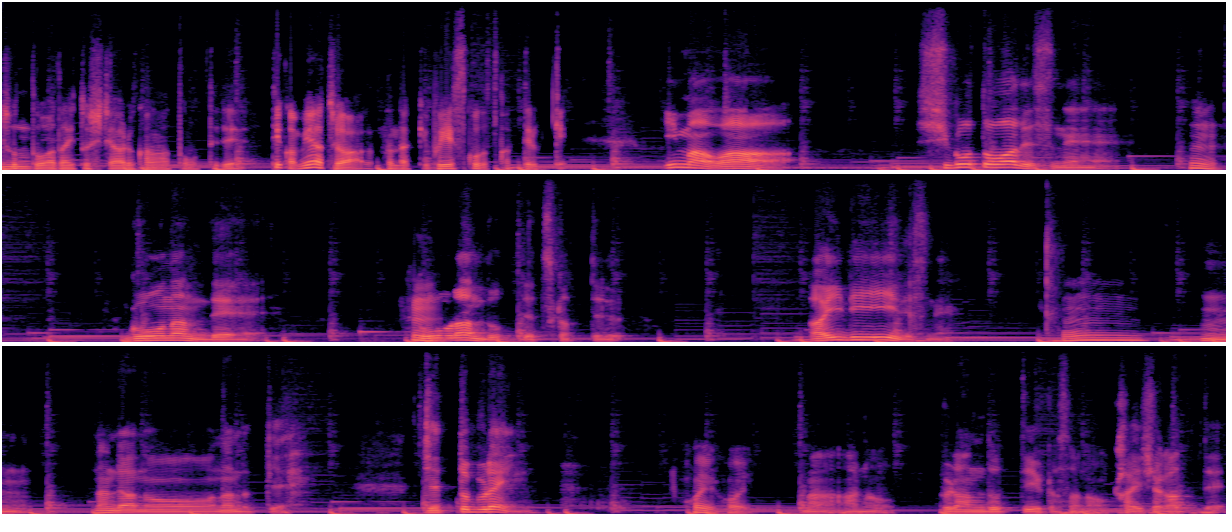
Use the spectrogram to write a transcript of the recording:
ちょっと話題としてあるかなと思ってて。っていうか、宮地はなんだっけ、VS コード使ってるっけ？今は、仕事はですね、うん。Go なんで、うん。Go ランドって使ってる。IDE ですね。うーん。うん。なんで、あのーなんだっけ、ジェットブレイン、はいはい。まあ、あの、ブランドっていうか、その会社があって、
